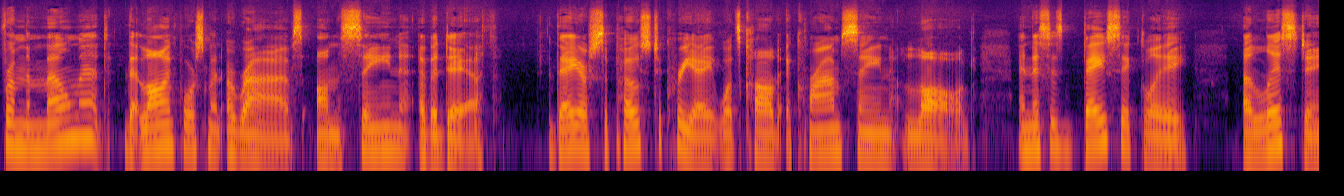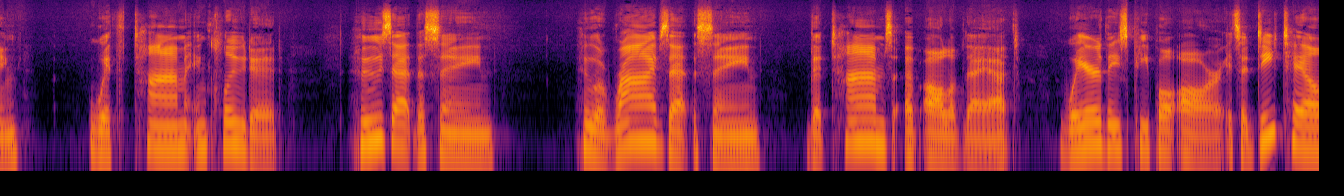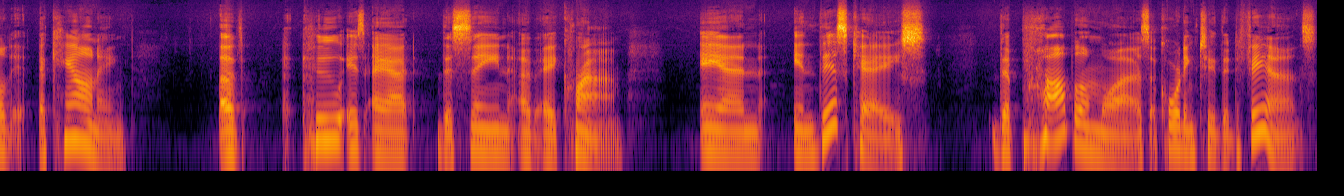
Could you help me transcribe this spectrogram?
From the moment that law enforcement arrives on the scene of a death, they are supposed to create what's called a crime scene log. And this is basically a listing with time included who's at the scene, who arrives at the scene, the times of all of that, where these people are. It's a detailed accounting of who is at the scene of a crime. And in this case, the problem was, according to the defense,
